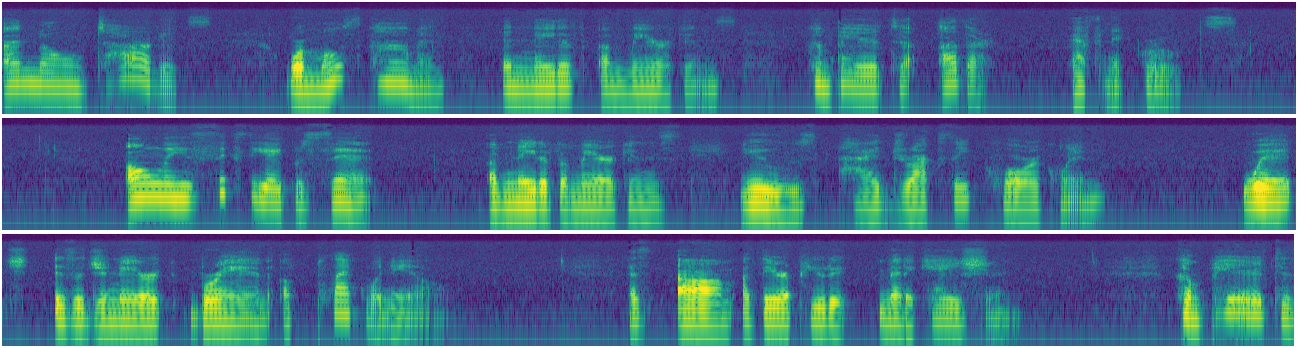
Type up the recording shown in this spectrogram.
unknown targets were most common in Native Americans compared to other ethnic groups. Only 68% of Native Americans use hydroxychloroquine, which is a generic brand of Plaquenil, as um, a therapeutic medication, compared to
